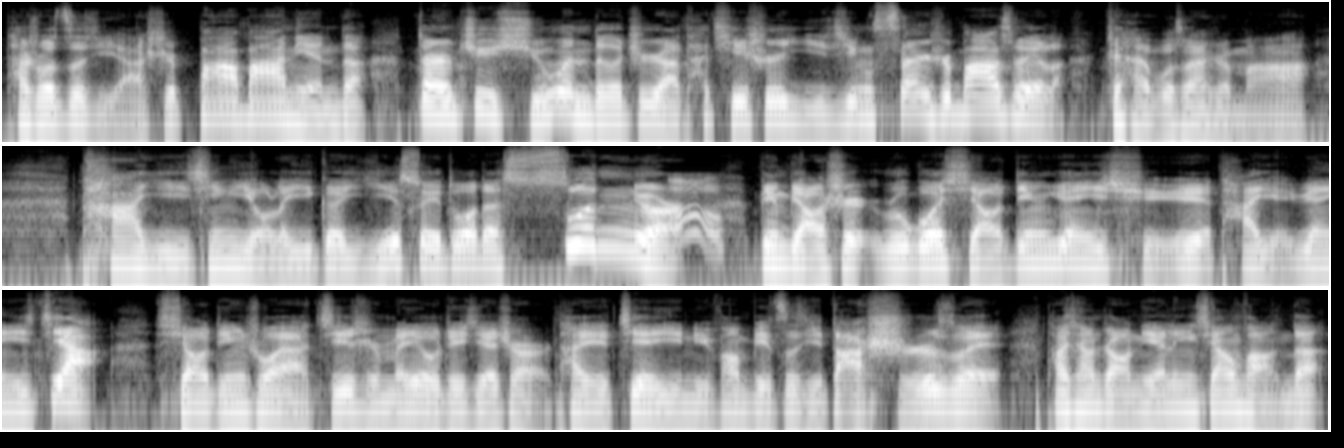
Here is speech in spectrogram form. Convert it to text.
她说自己啊是八八年的，但是据询问得知啊，她其实已经三十八岁了。这还不算什么啊。他已经有了一个一岁多的孙女儿，并表示如果小丁愿意娶，他也愿意嫁。小丁说呀，即使没有这些事儿，他也介意女方比自己大十岁，他想找年龄相仿的。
